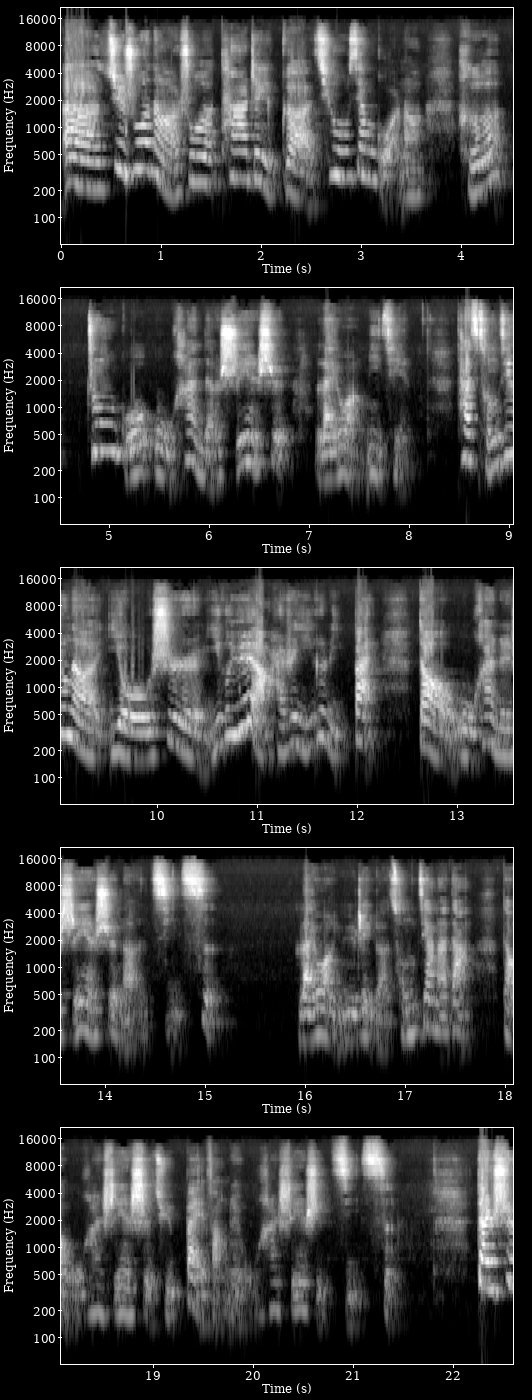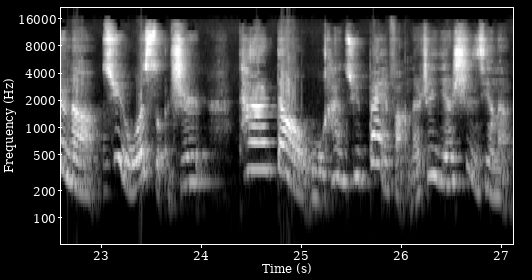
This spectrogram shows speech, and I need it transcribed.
呃，据说呢，说他这个秋香果呢和中国武汉的实验室来往密切。他曾经呢，有是一个月啊，还是一个礼拜，到武汉这实验室呢几次，来往于这个从加拿大到武汉实验室去拜访这武汉实验室几次。但是呢，据我所知，他到武汉去拜访的这件事情呢，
